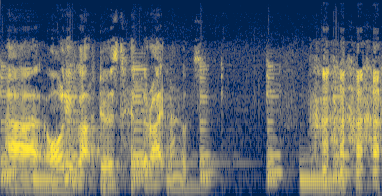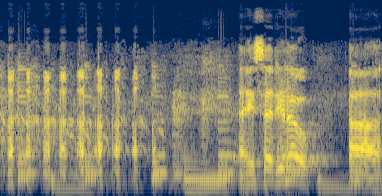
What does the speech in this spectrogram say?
uh, all you've got to do is to hit the right notes. and he said, you know, uh,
